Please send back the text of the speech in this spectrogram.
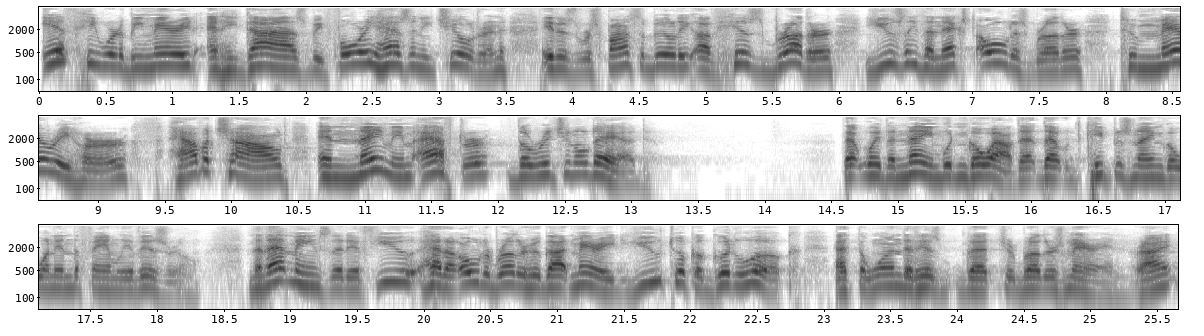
if he were to be married and he dies before he has any children, it is the responsibility of his brother, usually the next oldest brother, to marry her, have a child, and name him after the original dad. That way the name wouldn't go out. That, that would keep his name going in the family of Israel. Now that means that if you had an older brother who got married, you took a good look at the one that his, that your brother's marrying, right?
